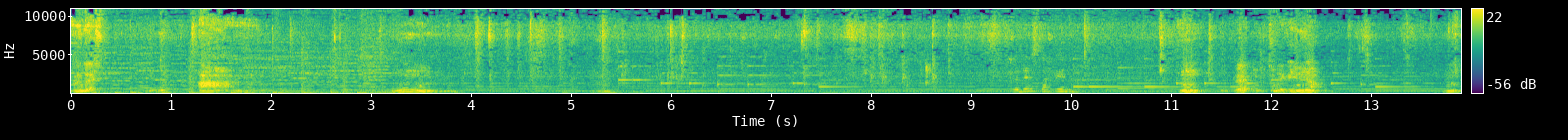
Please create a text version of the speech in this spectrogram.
Ini guys. Ah. Hmm. Pedas tapi enak. Hmm. Ya, ada kejunya. Hmm.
